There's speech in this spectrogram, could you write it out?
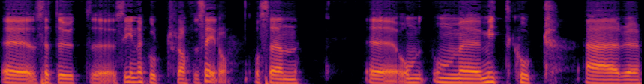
eh, sätta ut eh, sina kort framför sig då. Och sen eh, om, om eh, mitt kort är eh,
